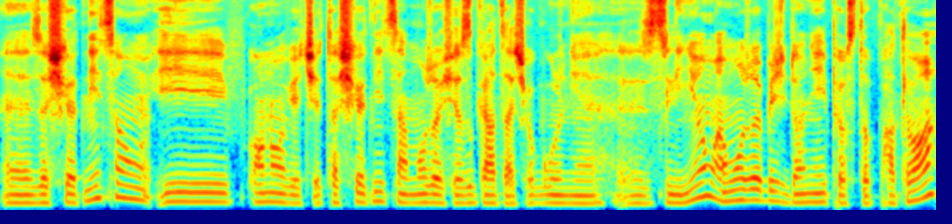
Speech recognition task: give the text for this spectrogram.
e, ze średnicą i ono, wiecie, ta średnica może się zgadzać ogólnie e, z linią, a może być do niej prostopadła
